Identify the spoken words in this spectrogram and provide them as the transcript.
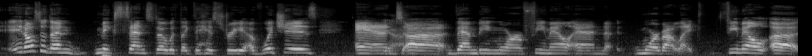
it also then makes sense though with like the history of witches and uh, them being more female and more about like female uh,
